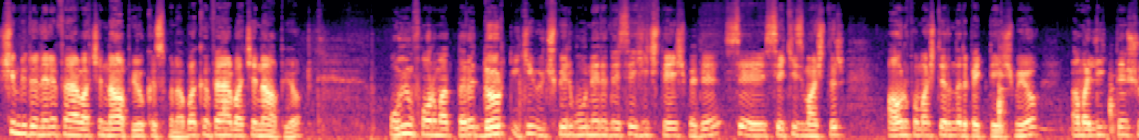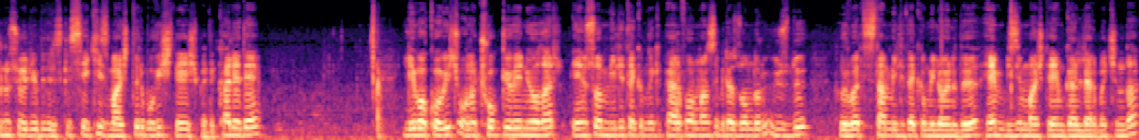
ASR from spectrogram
Şimdi dönelim Fenerbahçe ne yapıyor kısmına. Bakın Fenerbahçe ne yapıyor? Oyun formatları 4-2-3-1 bu neredeyse hiç değişmedi. 8 maçtır. Avrupa maçlarında da pek değişmiyor. Ama ligde şunu söyleyebiliriz ki 8 maçtır bu hiç değişmedi. Kalede Livakovic ona çok güveniyorlar. En son milli takımdaki performansı biraz onları üzdü. Hırvatistan milli takımıyla oynadığı hem bizim maçta hem Galler maçında.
